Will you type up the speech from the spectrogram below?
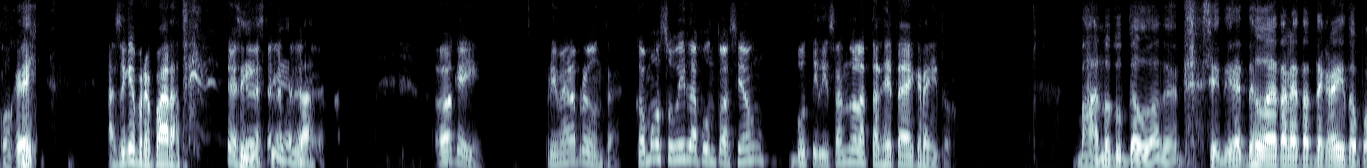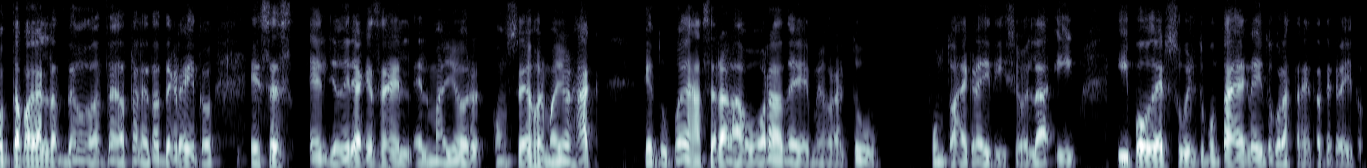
Ok. Así que prepárate. Sí, sí, ¿verdad? ok. Primera pregunta. ¿Cómo subir la puntuación utilizando la tarjeta de crédito? bajando tus deudas. si tienes deudas de tarjetas de crédito, ponte a pagar las deudas de las tarjetas de crédito. Ese es el, yo diría que ese es el, mayor consejo, el mayor hack que tú puedes hacer a la hora de mejorar tu puntaje crediticio, ¿verdad? Y, y poder subir tu puntaje de crédito con las tarjetas de crédito.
